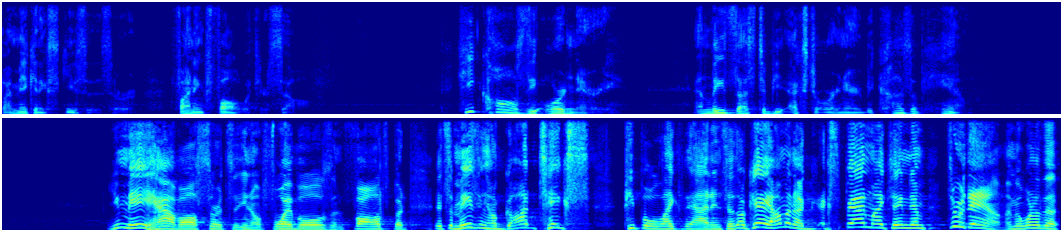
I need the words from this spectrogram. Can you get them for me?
by making excuses or finding fault with yourself. He calls the ordinary and leads us to be extraordinary because of him. You may have all sorts of, you know, foibles and faults, but it's amazing how God takes people like that and says, okay, I'm going to expand my kingdom through them. I mean, one of, the,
